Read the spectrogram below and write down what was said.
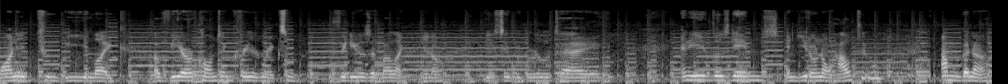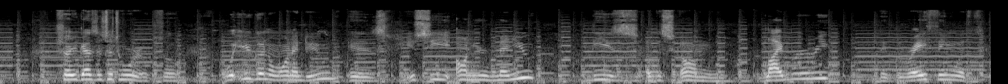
wanted to be like a VR content creator, make some videos about like, you know, Beat Saber Gorilla Tag, any of those games, and you don't know how to, I'm gonna show you guys a tutorial. So, what you're gonna want to do is, you see on your menu, these, uh, this, um, library, the gray thing with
